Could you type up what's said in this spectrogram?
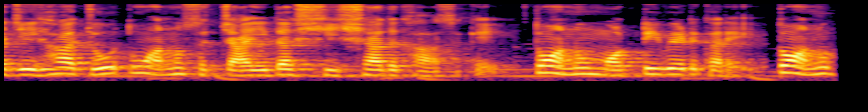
ਅਜਿਹਾ ਜੋ ਤੁਹਾਨੂੰ ਸੱਚਾਈ ਦਾ ਸ਼ੀਸ਼ਾ ਦਿਖਾ ਸਕੇ। ਤੁਹਾਨੂੰ ਮੋਟੀਵੇਟ ਕਰੇ। ਤੁਹਾਨੂੰ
